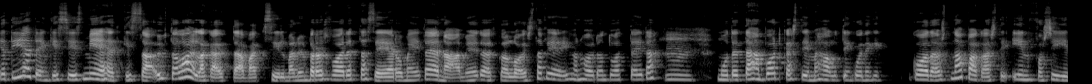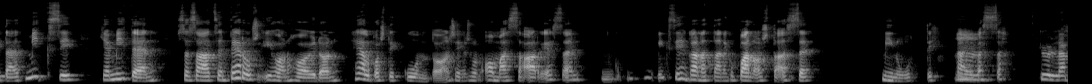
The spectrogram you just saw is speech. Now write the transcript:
Ja tietenkin siis miehetkin saa yhtä lailla käyttää vaikka silmänympärysvoidetta, seerumeita ja naamioita, jotka on loistavia ihonhoidon tuotteita. Mm. Mutta tähän podcastiin me haluttiin kuitenkin koota just napakasti info siitä, että miksi ja miten sä saat sen perusihonhoidon helposti kuntoon siinä sun omassa arjessa. Ja niin miksi siihen kannattaa niin panostaa se minuutti mm. päivässä. Mm, kyllä.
